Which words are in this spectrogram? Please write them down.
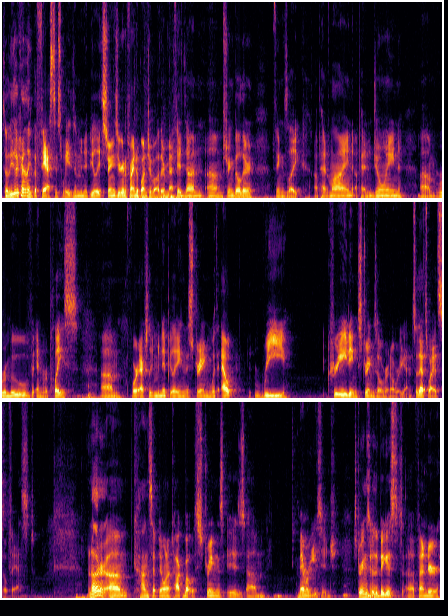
So these are kind of like the fastest ways to manipulate strings. You're going to find a bunch of other methods on um, String Builder, things like append line, append join, um, remove and replace um, for actually manipulating the string without recreating strings over and over again. So that's why it's so fast. Another um, concept I want to talk about with strings is um, memory usage. Strings are the biggest uh, offender,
